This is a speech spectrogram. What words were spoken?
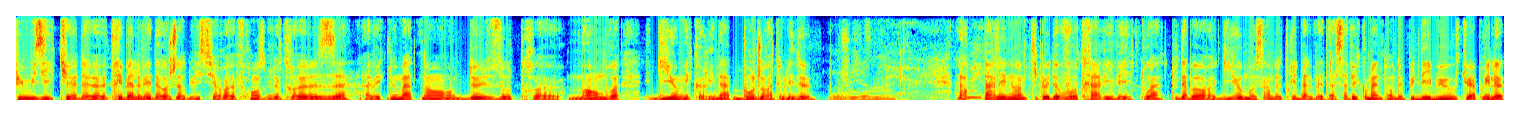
Café Musique de Tribal Veda aujourd'hui sur euh, France Bleu Creuse. Avec nous maintenant deux autres euh, membres, Guillaume et Corinna. Bonjour à tous les deux. Bonjour. Alors parlez-nous un petit peu de votre arrivée. Toi, tout d'abord, Guillaume, au sein de Tribal Veda. Ça fait combien de temps? Depuis le début ou tu as pris le,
